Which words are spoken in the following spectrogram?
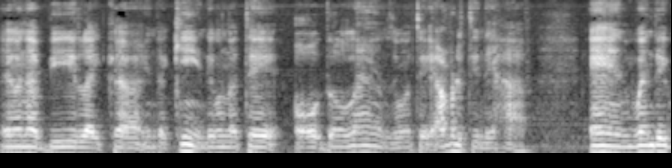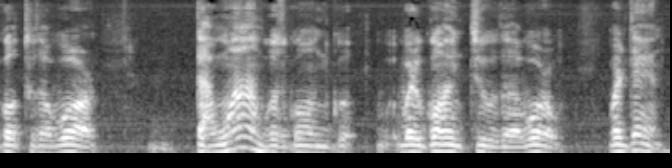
They're gonna be like uh, in the king. They're gonna take all the lands. They're gonna take everything they have. And when they go to the war, the one was going go, were going to the war were then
